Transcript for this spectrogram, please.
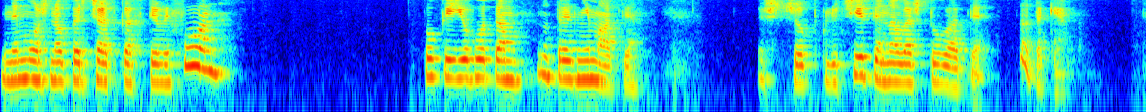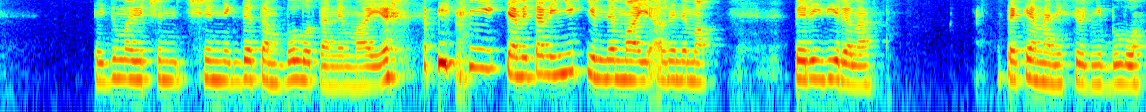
не можна в перчатках телефон поки його там ну, треба знімати, щоб включити, налаштувати. Ну таке. Та й думаю, чи, чи ніде там болота немає. Під нігтями, там і нігтів немає, але нема. Перевірила. Таке в мене сьогодні було.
